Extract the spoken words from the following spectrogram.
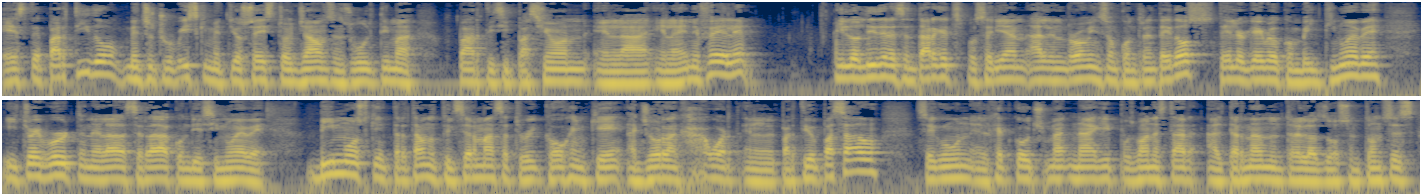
este partido. Mitchell Trubisky metió 6 touchdowns en su última participación en la, en la NFL. Y los líderes en targets pues serían Allen Robinson con 32, Taylor Gabriel con 29 y Trey Burton en el ala cerrada con 19. Vimos que trataron de utilizar más a Tariq Cohen que a Jordan Howard en el partido pasado. Según el head coach Matt Nagy, pues van a estar alternando entre los dos. Entonces,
